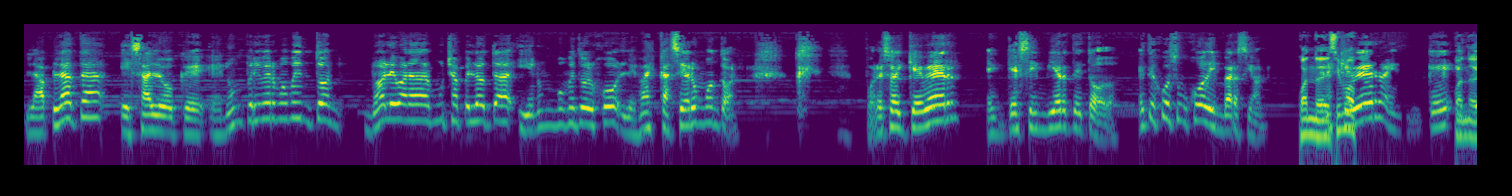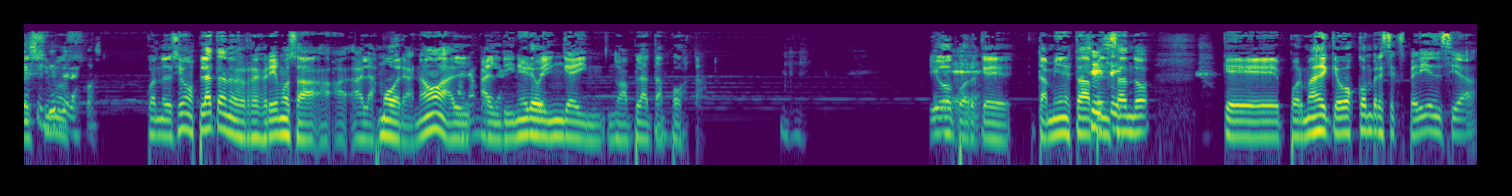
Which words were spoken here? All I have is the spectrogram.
la plata es algo que en un primer momento no le van a dar mucha pelota y en un momento del juego les va a escasear un montón. Por eso hay que ver en qué se invierte todo. Este juego es un juego de inversión. Cuando Tienes decimos, que ver en qué, en cuando qué se invierten decimos- las cosas. cuando decimos plata nos referimos a, a- a las moras, ¿no? Al, al dinero in-game, no a plata posta. Digo Eh, porque también estaba sí, sí. pensando que por más de que vos compres experiencia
